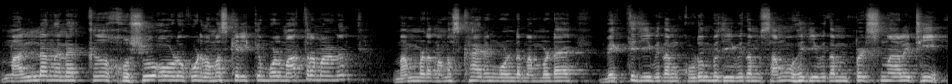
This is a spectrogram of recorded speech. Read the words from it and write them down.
നല്ല നിലയ്ക്ക് ഹുഷുവോടുകൂടി നമസ്കരിക്കുമ്പോൾ മാത്രമാണ് നമ്മുടെ നമസ്കാരം കൊണ്ട് നമ്മുടെ വ്യക്തിജീവിതം കുടുംബജീവിതം സമൂഹ ജീവിതം പേഴ്സണാലിറ്റി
